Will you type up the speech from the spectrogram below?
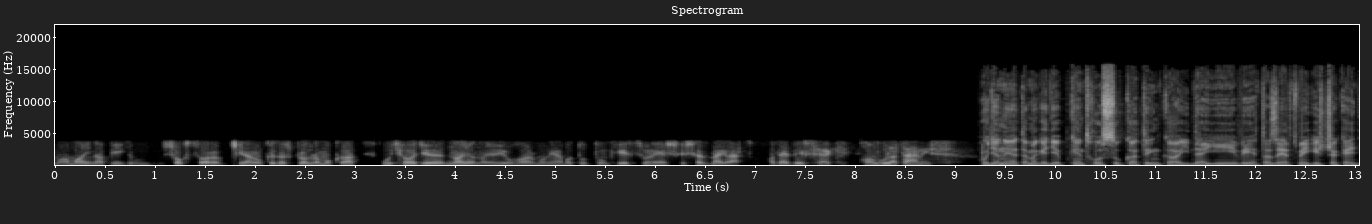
a mai napig sokszor csinálunk közös programokat, úgyhogy nagyon-nagyon jó harmóniába tudtunk készülni, és, és ez meglátszott az edzések hangulatán is. Hogyan élte meg egyébként hosszú Katinka idei évét? Azért mégiscsak egy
